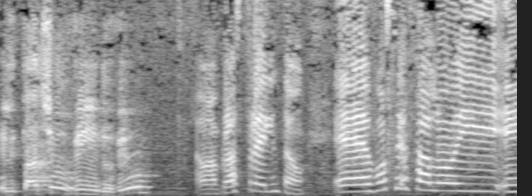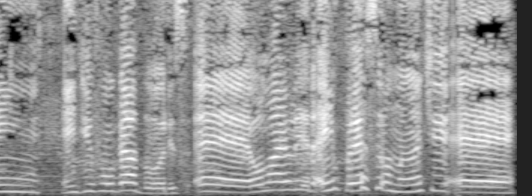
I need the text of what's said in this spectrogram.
Ele tá te ouvindo, viu? Um abraço para ele então. É, você falou aí em, em divulgadores. É, Olá, Lira, é impressionante é,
